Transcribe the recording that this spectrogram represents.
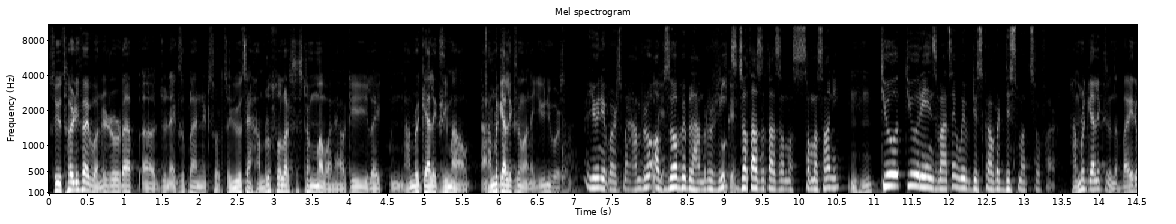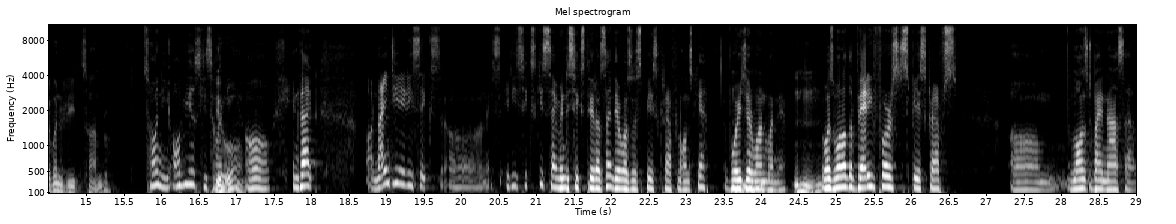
सो यो थर्टी फाइभ हन्ड्रेडवटा जुन एक्जो प्लानेट्सहरू छ यो चाहिँ हाम्रो सोलर सिस्टममा भने हो कि लाइक हाम्रो ग्यालेक्सीमा हो? हाम्रो ग्यालेक्सीमा भने युनिभर्समा युनिभर्समा हाम्रो अब्जर्भेबल हाम्रो रिच जता जता सम्म छ नि। त्यो त्यो रेन्जमा चाहिँ we've discover this much so far हाम्रो ग्यालेक्सीभन्दा बाहिर पनि रिच छ हाम्रो। छ नि अभियसली छ नि। In fact nineteen eighty six eighty six कि सेभेन्टी सिक्सतिर चाहिँ they was a spacecraft launch क्या भोइजर वान भन्ने। Was one of the very first spacecrafts launch by NASA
